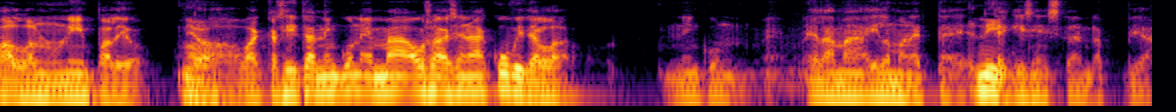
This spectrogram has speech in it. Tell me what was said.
vallannut niin paljon Joo. alaa. Vaikka siitä niin kuin en mä osaisi enää kuvitella niin kuin elämää ilman, että Niin. tekisin stand-upia.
